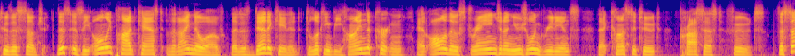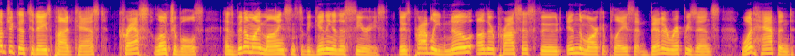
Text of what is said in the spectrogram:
to this subject. This is the only podcast that I know of that is dedicated to looking behind the curtain at all of those strange and unusual ingredients that constitute processed foods. The subject of today's podcast, Kraft's Lunchables, has been on my mind since the beginning of this series. There's probably no other processed food in the marketplace that better represents what happened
